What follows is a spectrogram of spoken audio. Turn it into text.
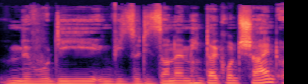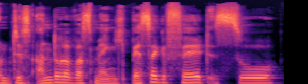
Wo die irgendwie so die Sonne im Hintergrund scheint. Und das andere, was mir eigentlich besser gefällt, ist so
